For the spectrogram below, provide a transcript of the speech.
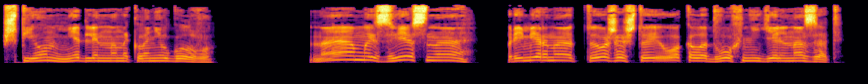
Шпион медленно наклонил голову. Нам известно Примерно то же, что и около двух недель назад.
